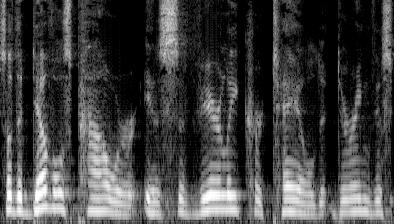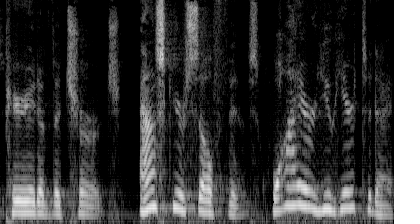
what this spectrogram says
So the devil's power is severely curtailed during this period of the church. Ask yourself this why are you here today?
